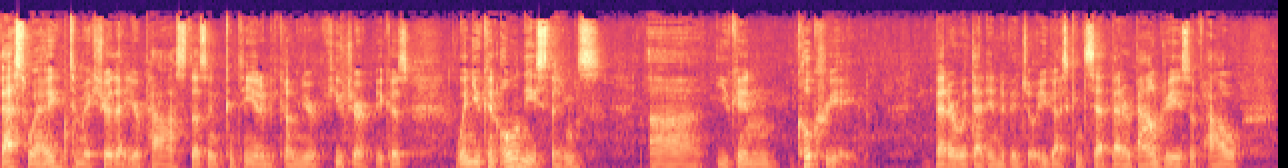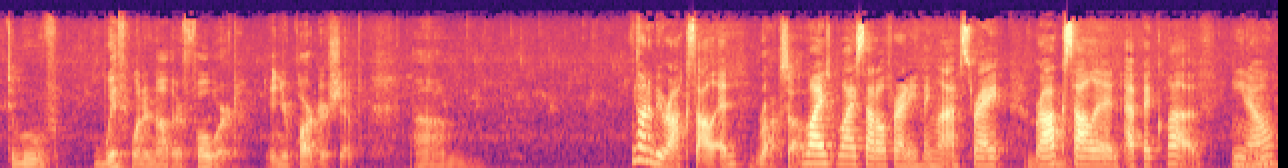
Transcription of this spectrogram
best way to make sure that your past doesn't continue to become your future because when you can own these things uh, you can co-create better with that individual. You guys can set better boundaries of how to move with one another forward in your partnership. Um, you want to be rock solid. Rock solid. Why why settle for anything less right? Rock solid epic love you know?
